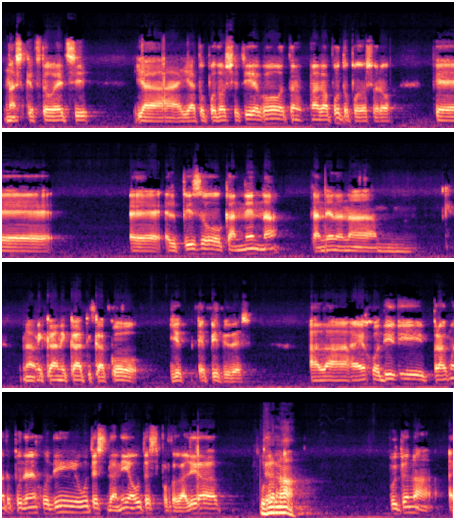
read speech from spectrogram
να σκεφτώ έτσι για, για το ποδόσφαιρο. Γιατί εγώ τον αγαπώ το ποδόσφαιρο και ε, ελπίζω κανένα, κανένα να να μην κάνει κάτι κακό για επίτηδες. Αλλά έχω δει πράγματα που δεν έχω δει ούτε στην Δανία ούτε στην Πορτογαλία. Πουθενά. Πουθενά. Ε,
